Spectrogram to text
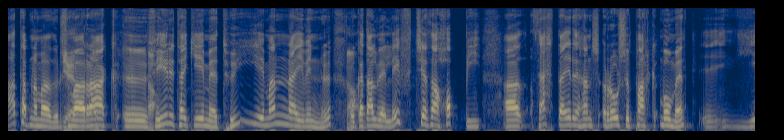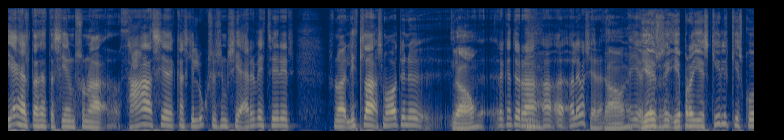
aðtapnamaður sem Ég- að rak uh, Já. fyrirtæki með tugi manna í vinnu og gæti alveg leift sér það hobby að þetta yrði hans Rosu Park moment Eh, ég held að þetta sé um svona það sé kannski lúksu sem sé erfitt fyrir svona litla smáatvinnu Já, reikendur að lefa sér en já, ég, ég, ég, ég, bara, ég skil ekki sko,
